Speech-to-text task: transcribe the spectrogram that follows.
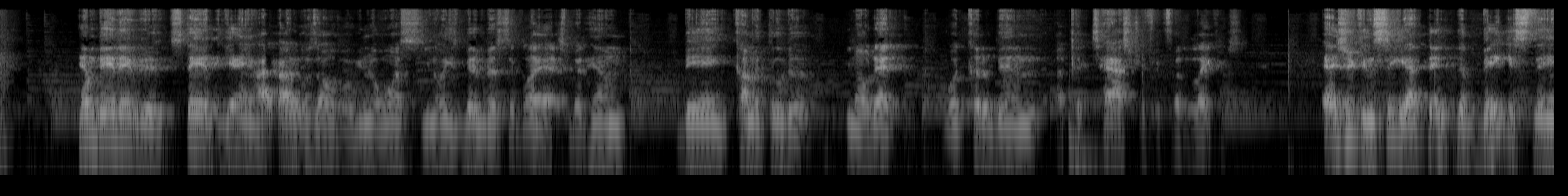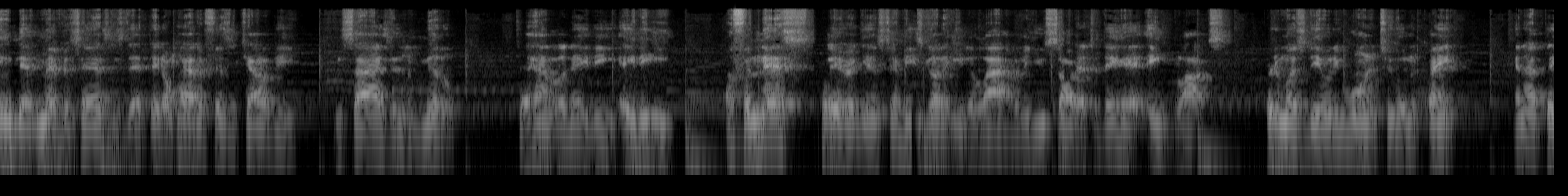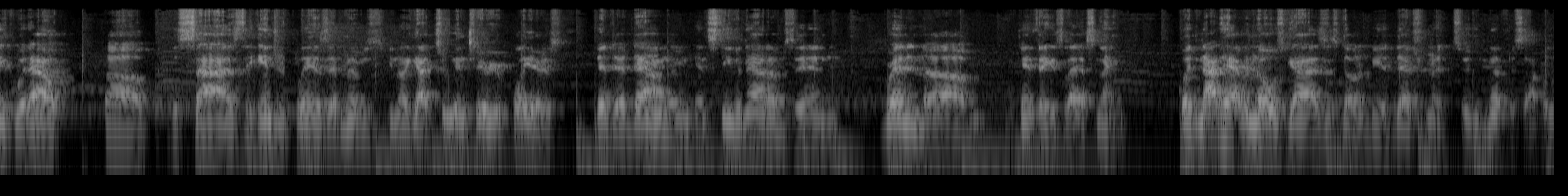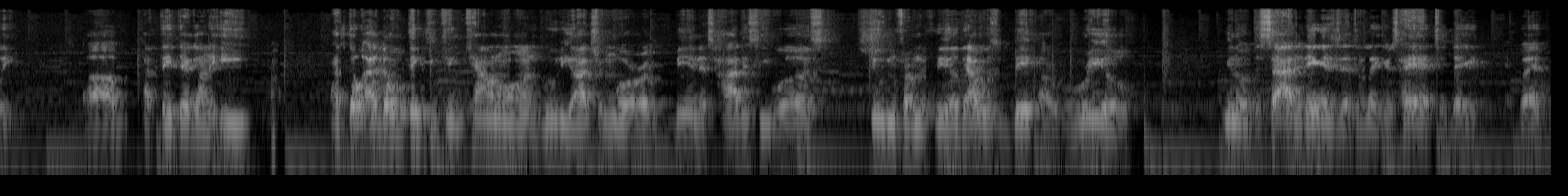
him being able to stay in the game, I thought it was over. You know, once you know he's been Mr. Glass, but him being coming through the, you know, that what could have been a catastrophe for the Lakers. As you can see, I think the biggest thing that Memphis has is that they don't have the physicality and size in the middle to handle an AD. AD, a finesse player against him, he's gonna eat alive. I mean, you saw that today. He had eight blocks, pretty much did what he wanted to in the paint. And I think without uh, the size, the injured players that Memphis, you know, he got two interior players that they're down, and, and Steven Adams and Brandon. Uh, I can't think his last name, but not having those guys is going to be a detriment to Memphis, I believe. Uh, I think they're going to eat. I don't. I don't think you can count on Rudy Hachimura being as hot as he was shooting from the field. That was big, a real you know, decided edge that the Lakers had today. But,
